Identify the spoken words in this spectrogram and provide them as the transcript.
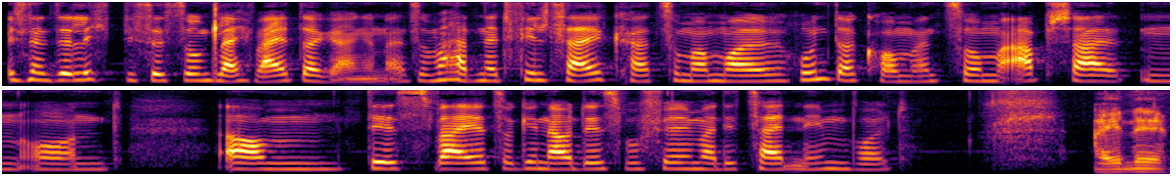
ist natürlich die Saison gleich weitergegangen. Also man hat nicht viel Zeit gehabt, zum einmal runterkommen, zum Abschalten und ähm, das war jetzt so genau das, wofür ich mir die Zeit nehmen wollte. Eine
